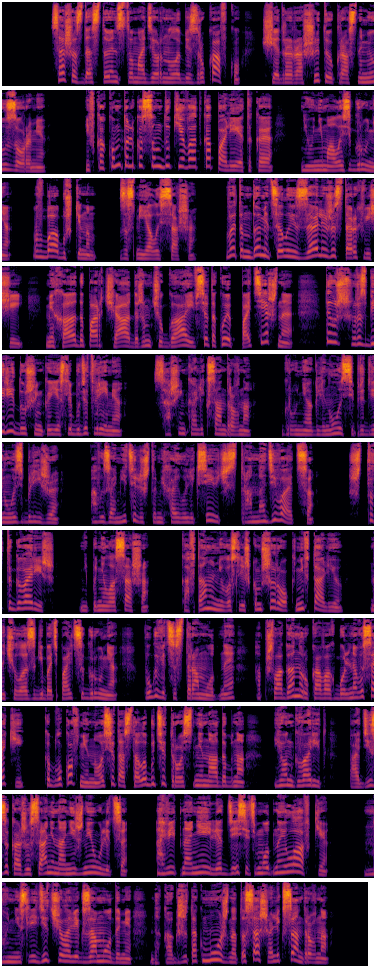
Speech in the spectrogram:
Саша с достоинством одернула безрукавку, щедро расшитую красными узорами. «И в каком только сундуке вы откопали этакое?» — не унималась Груня. «В бабушкином», — засмеялась Саша. «В этом доме целые залежи старых вещей. Меха да парча, да жемчуга и все такое потешное. Ты уж разбери, душенька, если будет время». «Сашенька Александровна», — Груня оглянулась и придвинулась ближе. «А вы заметили, что Михаил Алексеевич странно одевается?» «Что ты говоришь?» — не поняла Саша. Кафтан у него слишком широк, не в талию. Начала загибать пальцы Груня. Пуговицы старомодные, обшлага на рукавах больно высоки. Каблуков не носит, а стало быть и трость не надобно. И он говорит, «Поди закажи сани на Нижней улице». А ведь на ней лет десять модные лавки. Ну, не следит человек за модами. Да как же так можно-то, Саша Александровна?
